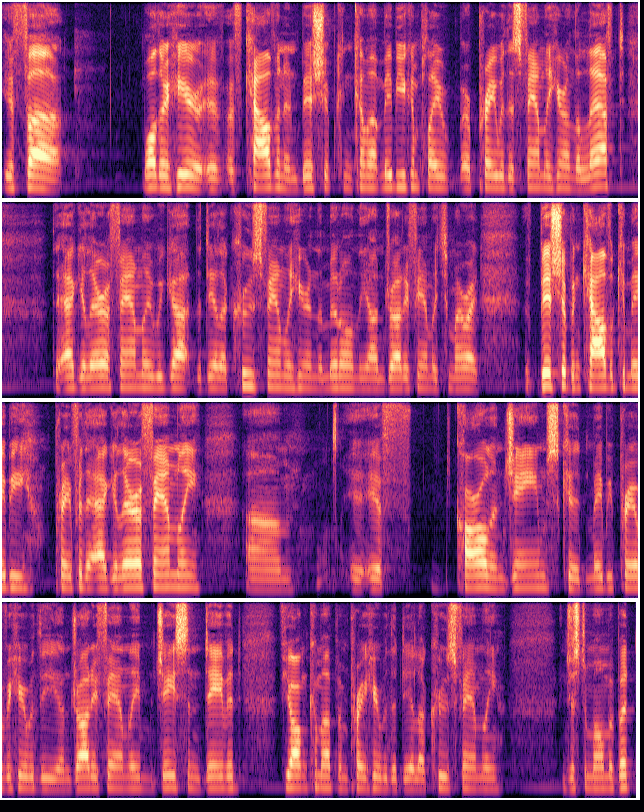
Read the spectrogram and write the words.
If, uh, while they're here, if, if Calvin and Bishop can come up, maybe you can play or pray with his family here on the left the Aguilera family. We got the De La Cruz family here in the middle, and the Andrade family to my right. If Bishop and Calvin can maybe pray for the Aguilera family. Um, if Carl and James could maybe pray over here with the Andrade family. Jason, David, if y'all can come up and pray here with the De La Cruz family in just a moment. But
